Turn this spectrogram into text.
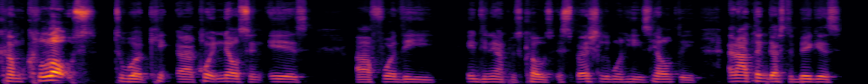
come close to what uh, Quenton Nelson is uh, for the Indianapolis coach, especially when he's healthy? And I think that's the biggest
